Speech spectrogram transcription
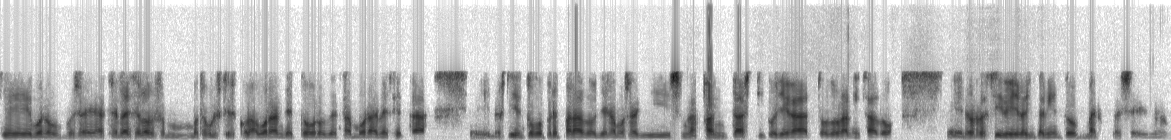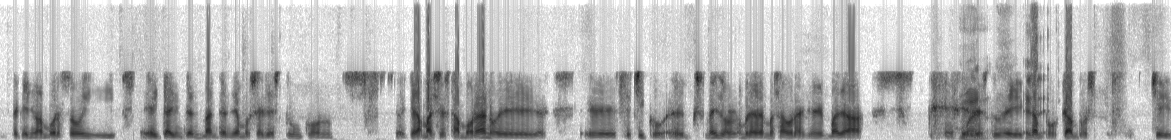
que, bueno, pues eh, agradecer a los motociclistas que colaboran de Toro, de Zamora, MZ, eh, nos tienen todo preparado, llegamos allí, es una fantástico llegar, todo organizado, eh, nos recibe el ayuntamiento, bueno, pues eh, un pequeño almuerzo y ahí mantendremos el stun con, que además es zamorano, eh, ese chico, pues me ha ido el nombre además ahora, que vaya, el stun de Campos, Campos, sí,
